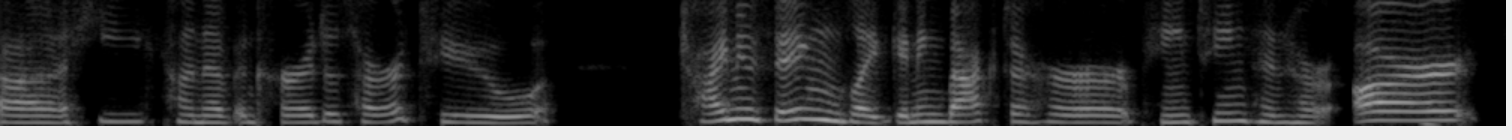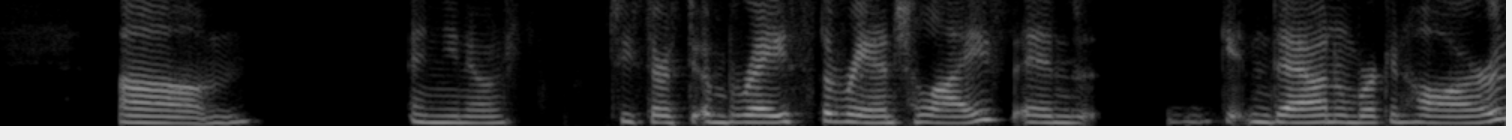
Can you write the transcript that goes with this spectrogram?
uh he kind of encourages her to try new things like getting back to her painting and her art um and you know she starts to embrace the ranch life and getting down and working hard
